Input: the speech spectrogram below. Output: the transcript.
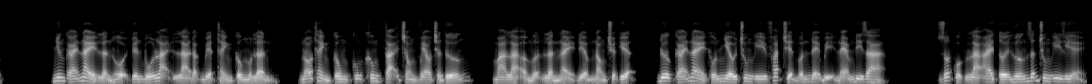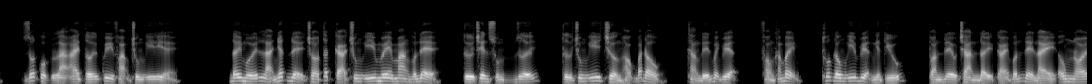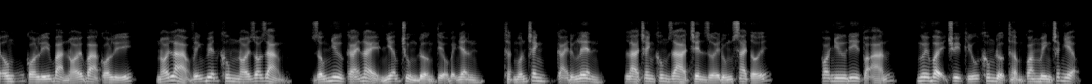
Nhưng cái này lần hội tuyên bố lại là đặc biệt thành công một lần, nó thành công cũng không tại trong veo chân tướng, mà là ở mượn lần này điểm nóng chuyện kiện, đưa cái này khốn nhiều trung y phát triển vấn đề bị ném đi ra. Rốt cuộc là ai tới hướng dẫn trung y gì rốt cuộc là ai tới quy phạm trung y gì đây mới là nhất để cho tất cả trung y mê mang vấn đề từ trên xuống dưới, từ trung y trường học bắt đầu, thẳng đến bệnh viện, phòng khám bệnh, thuốc đông y viện nghiên cứu, toàn đều tràn đầy cái vấn đề này, ông nói ông có lý, bà nói bà có lý, nói là vĩnh viễn không nói rõ ràng, giống như cái này nhiễm trùng đường tiểu bệnh nhân, thật muốn tranh cãi đứng lên, là tranh không ra trên dưới đúng sai tới. Coi như đi tòa án, ngươi vậy truy cứu không được thẩm quang minh trách nhiệm.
